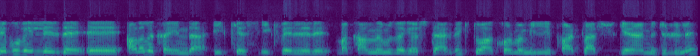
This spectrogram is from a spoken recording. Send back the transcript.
Ve bu verileri de e, Aralık ayında ilk kez ilk verileri bakanlığımıza gösterdik. Doğa Koruma Milli Parklar Genel Müdürlüğü'ne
